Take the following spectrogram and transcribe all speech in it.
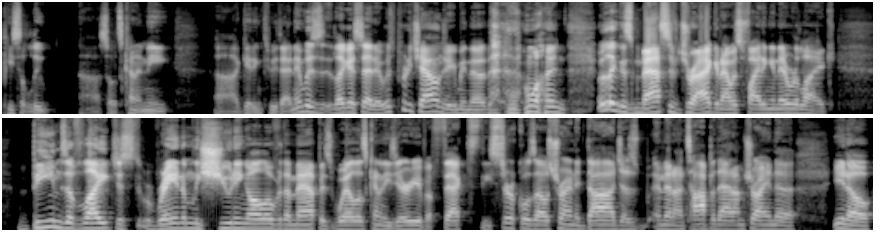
piece of loot uh, so it's kind of neat. Uh, getting through that. And it was, like I said, it was pretty challenging. I mean, the, the, one, it was like this massive dragon I was fighting, and there were like beams of light just randomly shooting all over the map, as well as kind of these area of effects, these circles I was trying to dodge. As, and then on top of that, I'm trying to, you know,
